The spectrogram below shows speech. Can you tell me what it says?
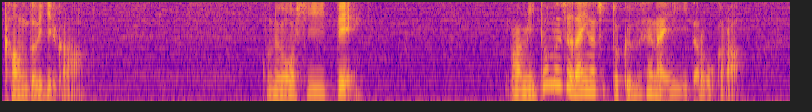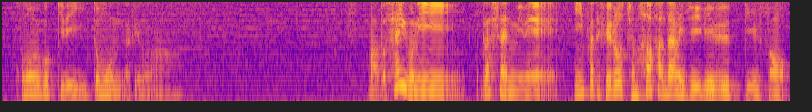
カウントできるから、この絵を引いて、まあ、認めじゃダイナちょっと崩せないだろうから、この動きでいいと思うんだけどな。まあ、あと最後に、ザシャンにね、インファでフェローチェまあまあダメージ入れるっていう、その、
